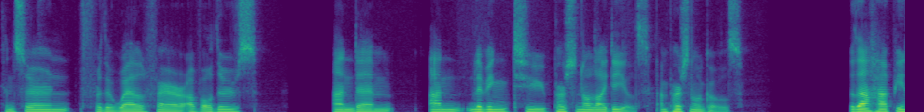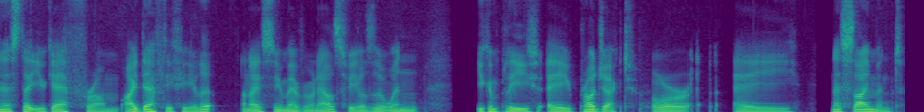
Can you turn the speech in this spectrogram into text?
concern for the welfare of others, and um, and living to personal ideals and personal goals. So that happiness that you get from, I definitely feel it, and I assume everyone else feels it when you complete a project or a an assignment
